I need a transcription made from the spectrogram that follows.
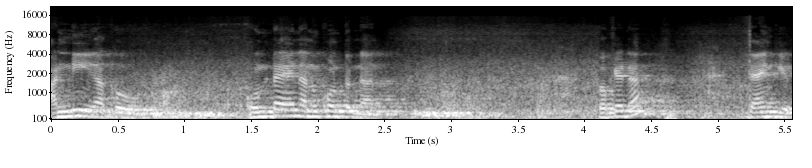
అన్నీ నాకు ఉంటాయని అనుకుంటున్నాను. ఓకేనా? Thank you.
